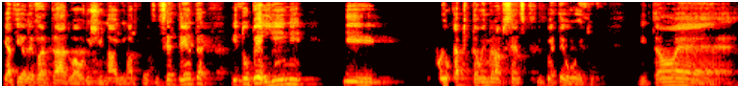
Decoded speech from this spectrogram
que havia levantado a original em 1970, e do Bellini, que foi o capitão em 1958. Então, é,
